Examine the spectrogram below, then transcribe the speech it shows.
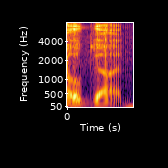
Well done.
